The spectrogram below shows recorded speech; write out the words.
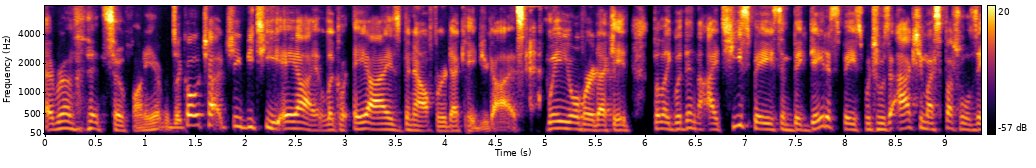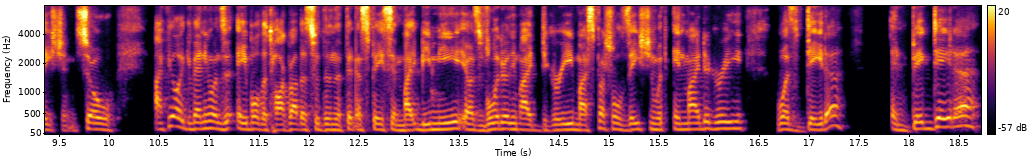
everyone it's so funny. Everyone's like, oh, ChatGPT, AI. Look, AI has been out for a decade, you guys, way over a decade. But like within the IT space and big data space, which was actually my specialization. So I feel like if anyone's able to talk about this within the fitness space, it might be me. It was literally my degree. My specialization within my degree was data and big data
